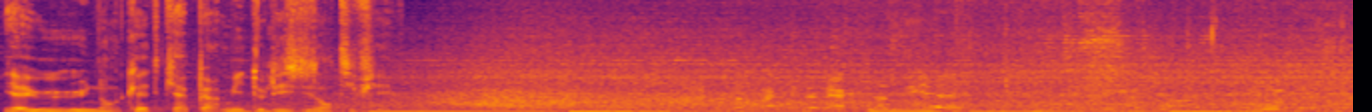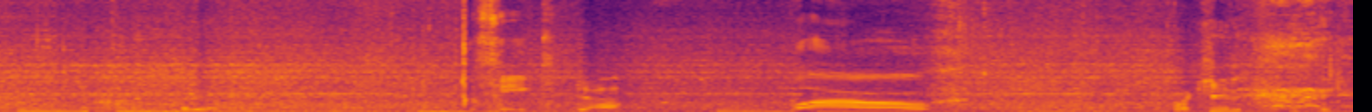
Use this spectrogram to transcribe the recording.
il y a eu une enquête qui a permis de les identifier. Toufik. Bien Waouh Tranquille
